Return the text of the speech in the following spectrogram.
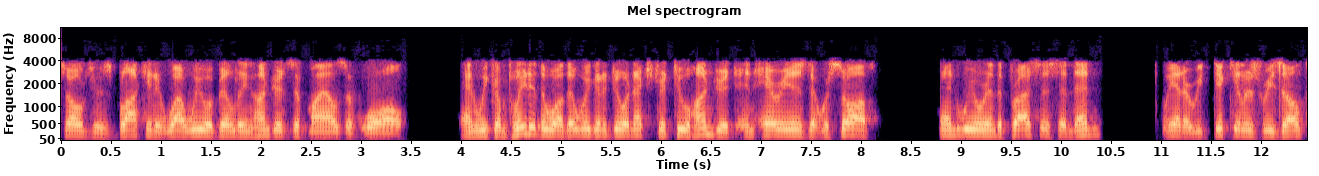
soldiers blocking it while we were building hundreds of miles of wall. And we completed the wall. Then we are going to do an extra 200 in areas that were soft. And we were in the process. And then we had a ridiculous result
